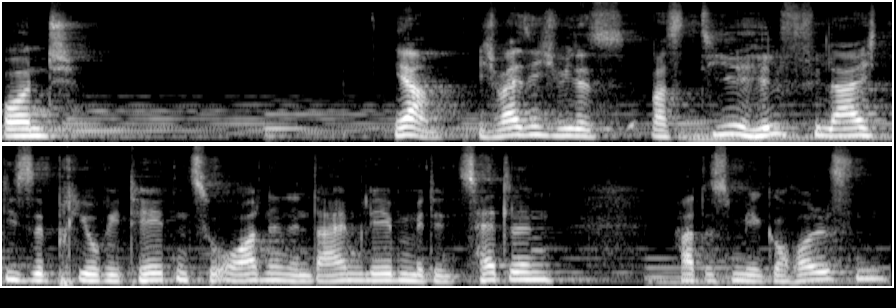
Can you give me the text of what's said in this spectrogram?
Und ja, ich weiß nicht, wie das, was dir hilft, vielleicht diese Prioritäten zu ordnen in deinem Leben mit den Zetteln. Hat es mir geholfen,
